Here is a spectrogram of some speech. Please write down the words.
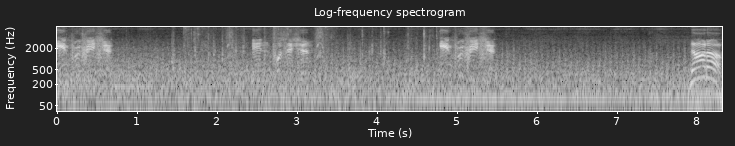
In position. In position. Position. Not up!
